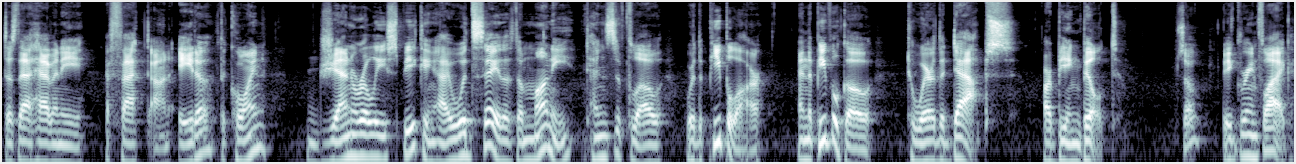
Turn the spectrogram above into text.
does that have any effect on ADA, the coin? Generally speaking, I would say that the money tends to flow where the people are, and the people go to where the dApps are being built. So, big green flag.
